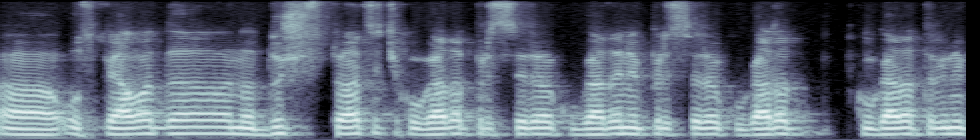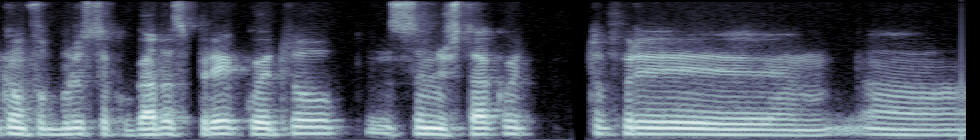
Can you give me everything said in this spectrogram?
А, успява да надуши ситуациите, кога да пресира, кога да не пресира, кога да, кога да тръгне към футболиста, кога да спре, което са неща, които при, а,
